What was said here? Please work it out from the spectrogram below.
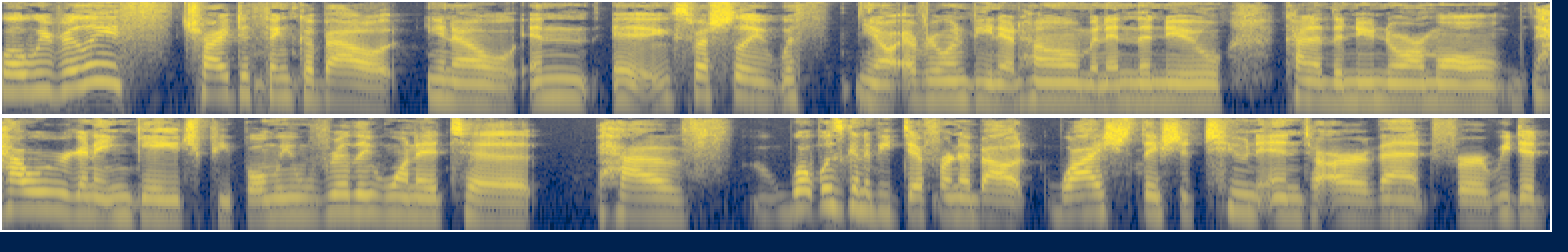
Well, we really tried to think about, you know, in especially with you know everyone being at home and in the new kind of the new normal, how we were going to engage people, and we really wanted to have what was going to be different about why sh- they should tune into our event for we did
